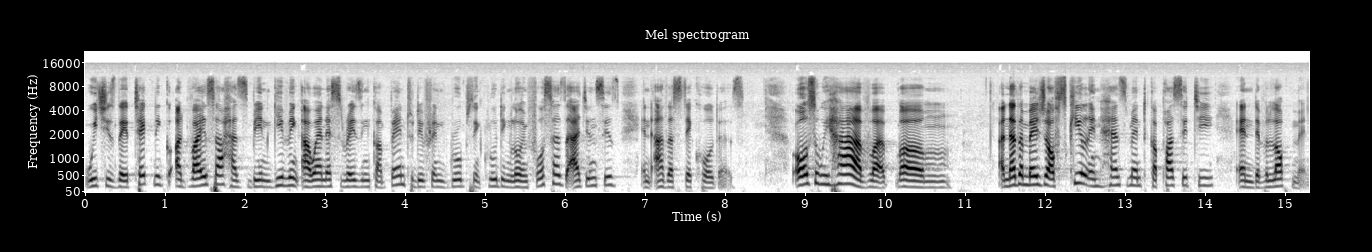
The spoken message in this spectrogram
which is the technical advisor, has been giving awareness raising campaign to different groups, including law enforcers, agencies, and other stakeholders. Also, we have uh, um, another measure of skill enhancement, capacity, and development.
